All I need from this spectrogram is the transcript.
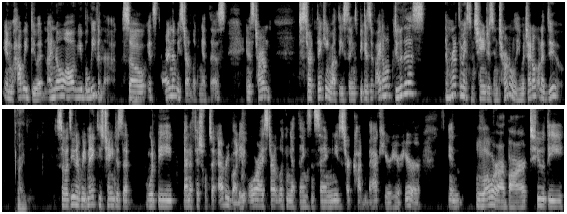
in how we do it. And I know all of you believe in that. So mm-hmm. it's time that we start looking at this and it's time to start thinking about these things because if I don't do this, then we're going to have to make some changes internally, which I don't want to do. Right. So it's either we make these changes that would be beneficial to everybody, or I start looking at things and saying we need to start cutting back here, here, here, and lower our bar to the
